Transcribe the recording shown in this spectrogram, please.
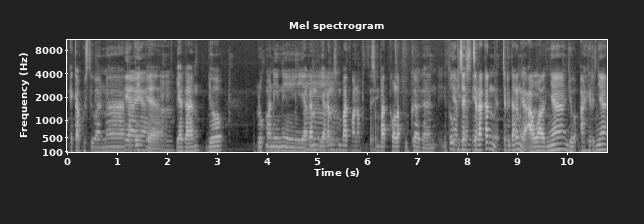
Eka Gustiwana Iya, tapi iya. ya. Ya kan yo Lukman ini ya kan ya kan sempat One of the- sempat kolab juga kan. Itu Yap, bisa yap, yap. diceritakan nggak? ceritakan nggak? Awalnya yo akhirnya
